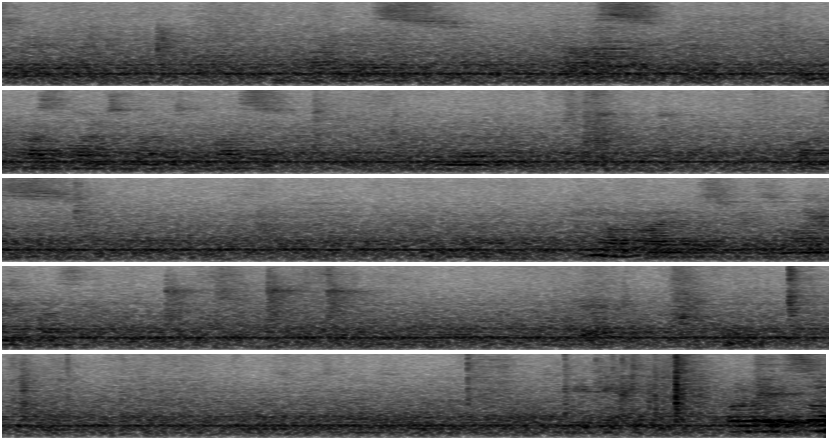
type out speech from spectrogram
squared, minus, plus, plus, minus, minus, plus, and then plus, not minus, it's minus plus. Okay, so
